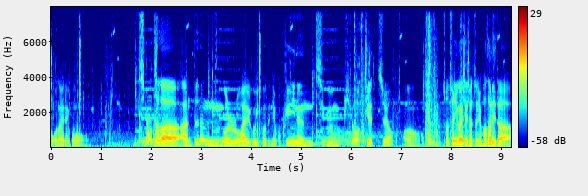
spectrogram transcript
먹어놔야 되고. 치명타가 안 뜨는 걸로 알고 있거든요. 곡괭이는 지금 필요 없겠죠? 어. 천천히 가야 돼 천천히. 화살이다.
